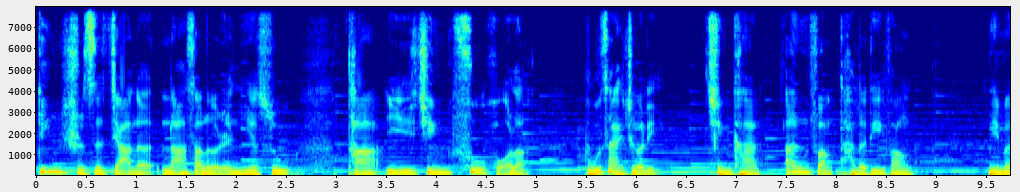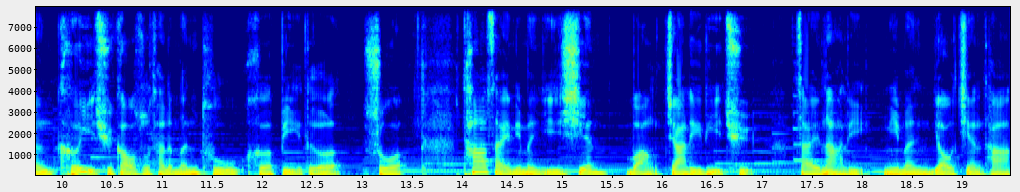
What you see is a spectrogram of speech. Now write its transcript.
钉十字架的拿撒勒人耶稣，他已经复活了，不在这里。”请看安放他的地方，你们可以去告诉他的门徒和彼得说，他在你们以先往加利利去，在那里你们要见他，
